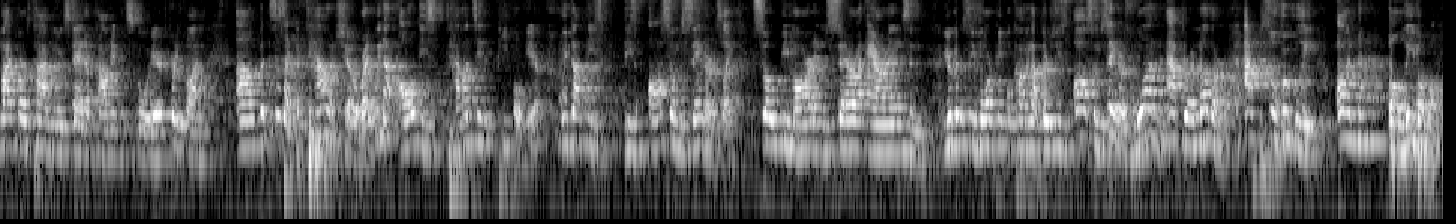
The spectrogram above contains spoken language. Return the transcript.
my first time doing stand-up comedy for the school here. It's pretty fun. Um, but this is like a talent show, right? We got all these talented people here. We've got these these awesome singers like Sophie Martin, Sarah Aarons, and you're gonna see more people coming up. There's these awesome singers, one after another, absolutely unbelievable.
